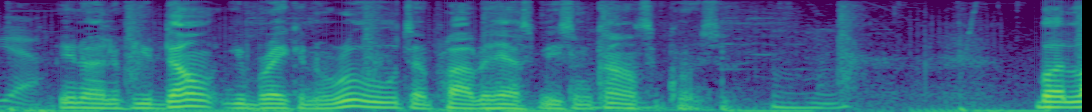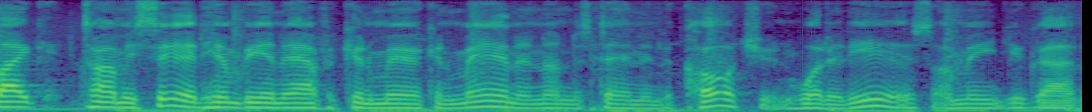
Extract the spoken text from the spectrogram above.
Yeah. You know, and if you don't, you're breaking the rules. There probably has to be some consequences. Mm-hmm. But like Tommy said, him being an African American man and understanding the culture and what it is, I mean, you got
